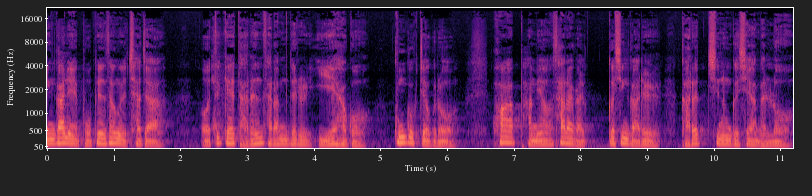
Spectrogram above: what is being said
인간의 보편성을 찾아 어떻게 다른 사람들을 이해하고 궁극적으로 화합하며 살아갈 것인가를 가르치는 것이야말로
